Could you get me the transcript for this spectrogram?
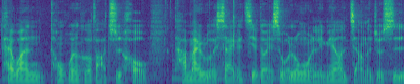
台湾同婚合法之后，它迈入了下一个阶段，也是我论文里面要讲的，就是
